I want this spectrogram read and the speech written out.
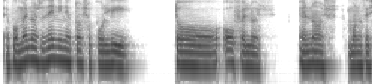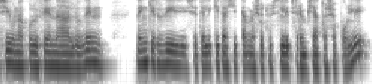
Επομένως δεν είναι τόσο πολύ το όφελος ενός μονοθεσίου να ακολουθεί ένα άλλο. Δεν δεν κερδίζει σε τελική ταχύτητα μέσω του slipstream πια τόσο πολύ.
